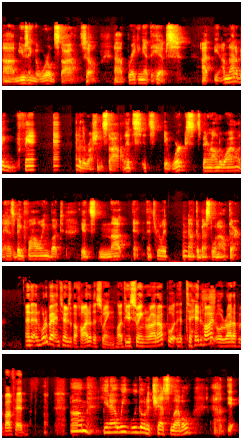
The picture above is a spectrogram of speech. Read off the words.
um, using the world style. So, uh, breaking at the hips. I, you know, I'm not a big fan of the Russian style. It's it's it works. It's been around a while. It has a big following, but it's not. It's really not the best one out there. And and what about in terms of the height of the swing? Like, do you swing right up or to head height or right up above head? Um, you know, we, we go to chest level, uh, it,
